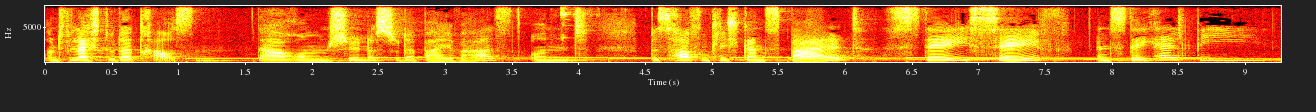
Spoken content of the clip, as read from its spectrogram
und vielleicht du da draußen. Darum schön, dass du dabei warst und bis hoffentlich ganz bald. Stay safe and stay healthy.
